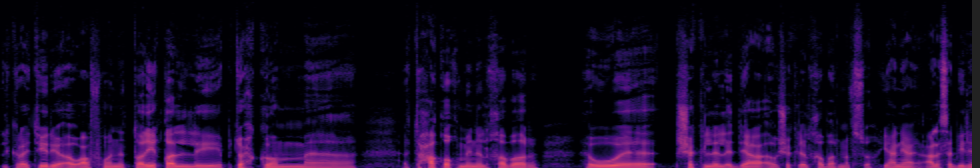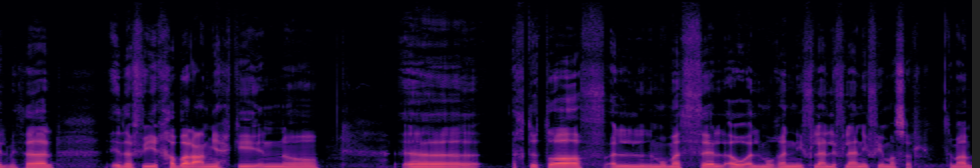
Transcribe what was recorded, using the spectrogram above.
آه، الكرايتيريا أو عفوا الطريقة اللي بتحكم آه التحقق من الخبر هو شكل الإدعاء أو شكل الخبر نفسه. يعني على سبيل المثال إذا في خبر عم يحكي إنه آه اختطاف الممثل أو المغني فلان الفلاني في مصر تمام؟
